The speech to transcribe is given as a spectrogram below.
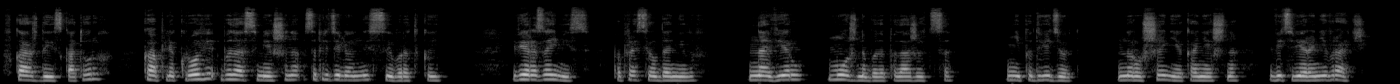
в каждой из которых капля крови была смешана с определенной сывороткой. «Вера, займись», — попросил Данилов. На Веру можно было положиться. Не подведет. Нарушение, конечно, ведь Вера не врач,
